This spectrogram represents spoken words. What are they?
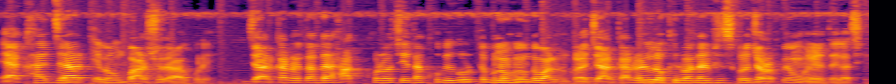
এক হাজার এবং বারোশো টাকা করে। যার কারণে তাদের হাত খরচে এটা খুবই গুরুত্বপূর্ণ ভূমিকা পালন করে। যার কারণে লক্ষ্মীর ভান্ডার বিশেষ করে জনপ্রিয় মহিলাদের কাছে।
